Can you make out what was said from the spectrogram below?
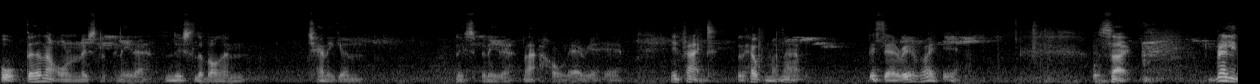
Oh, they're not all Nusa Penida. Nusa Lembongan, Ceningan, Nusa Penida, that whole area here. In fact, with the help of my map, this area right here. So, rarely,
